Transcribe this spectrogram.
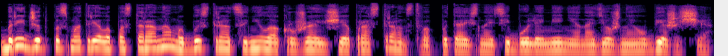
Бриджит посмотрела по сторонам и быстро оценила окружающее пространство, пытаясь найти более-менее надежное убежище.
